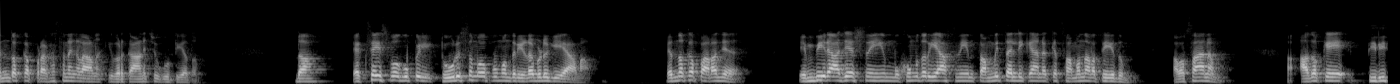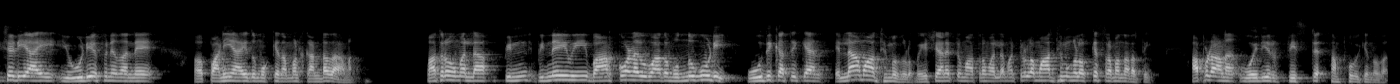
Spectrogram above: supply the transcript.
എന്തൊക്കെ പ്രഹസനങ്ങളാണ് ഇവർ കാണിച്ചു കൂട്ടിയത്. ദാ എക്സൈസ് വകുപ്പിൽ ടൂറിസം വകുപ്പ് മന്ത്രി ഇടപെടുകയാണ്. എന്നൊക്കെ പറഞ്ഞ് എം പി രാജേഷിനെയും മുഹമ്മദ് റിയാസിനെയും തമ്മിത്തല്ലിക്കാനൊക്കെ ശ്രമം നടത്തിയതും അവസാനം അതൊക്കെ തിരിച്ചടിയായി യു ഡി എഫിന് തന്നെ പണിയായതുമൊക്കെ നമ്മൾ കണ്ടതാണ്. മാത്രവുമല്ല പിൻ പിന്നെയും ഈ ബാർക്കോഴ വിവാദം ഒന്നുകൂടി ഊതിക്കത്തിക്കാൻ എല്ലാ മാധ്യമങ്ങളും ഏഷ്യാനെറ്റ് മാത്രമല്ല മറ്റുള്ള മാധ്യമങ്ങളൊക്കെ ശ്രമം നടത്തി. അപ്പോഴാണ് വലിയൊരു ട്വിസ്റ്റ് സംഭവിക്കുന്നത്.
